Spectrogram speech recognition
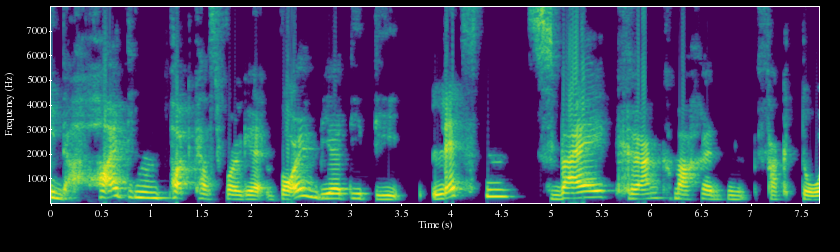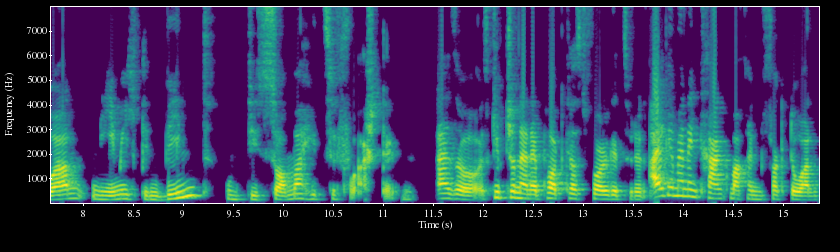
In der heutigen Podcast-Folge wollen wir dir die letzten zwei krankmachenden Faktoren, nämlich den Wind und die Sommerhitze vorstellen. Also, es gibt schon eine Podcast-Folge zu den allgemeinen krankmachenden Faktoren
